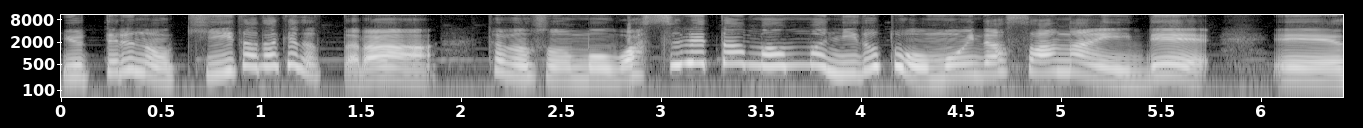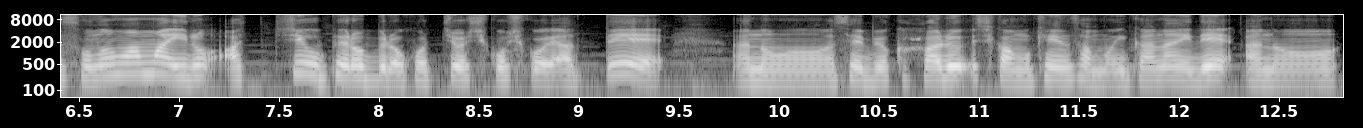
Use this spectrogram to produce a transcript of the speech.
言ってるのを聞いただけだったら多分そのもう忘れたまんま二度と思い出さないで、えー、そのまま色あっちをペロペロこっちをシコシコやってあのー、性病かかるしかも検査も行かないで、あの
